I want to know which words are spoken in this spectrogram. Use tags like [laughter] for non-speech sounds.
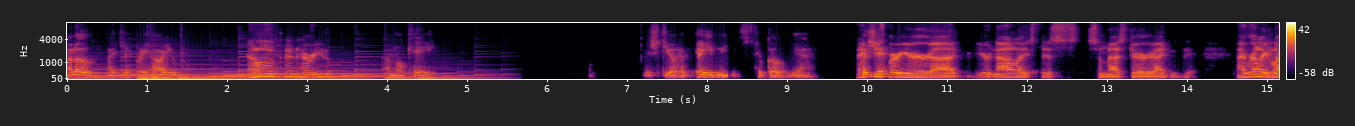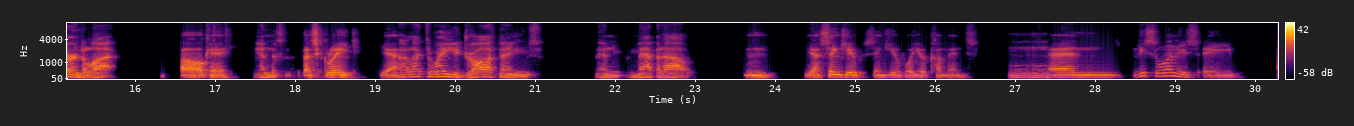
Hello. Hi, Jeffrey. How are you? Hello, good. How are you? I'm okay. We still have eight minutes to go. Yeah. Thank you for your uh, your knowledge this semester. I I really learned a lot, Oh, okay. and That's, that's great. Yeah. I like the way you draw things and map it out. Mm. Yeah. Thank you. Thank you for your comments. Mhm. And this one is a,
